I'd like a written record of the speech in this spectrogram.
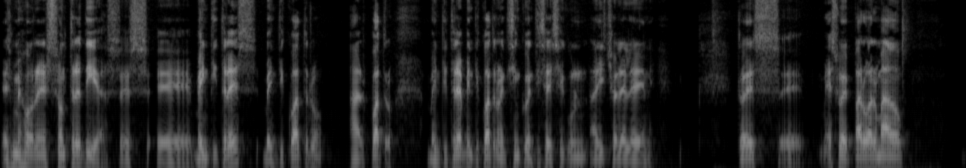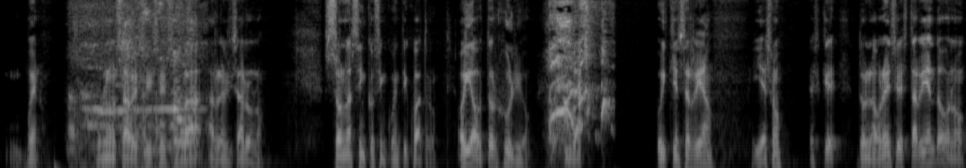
es mejor, son tres días, es 23, 24, a 4, 23, 24, 25, 26, según ha dicho el LN. Entonces, eh, eso de paro armado, bueno, uno no sabe si se, va a realizar o no. Son las 5.54. Oiga, doctor Julio. Uy, ¿quién se ría? ¿Y eso? Es que, ¿don Laurencio está riendo o no?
